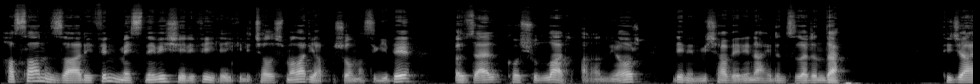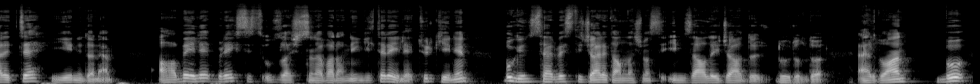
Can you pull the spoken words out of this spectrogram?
Hasan-ı Zarif'in Mesnevi Şerifi ile ilgili çalışmalar yapmış olması gibi özel koşullar aranıyor denilmiş haberin ayrıntılarında. Ticarette yeni dönem. AB ile Brexit uzlaşısına varan İngiltere ile Türkiye'nin bugün serbest ticaret anlaşması imzalayacağı duyuruldu. Erdoğan, bu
